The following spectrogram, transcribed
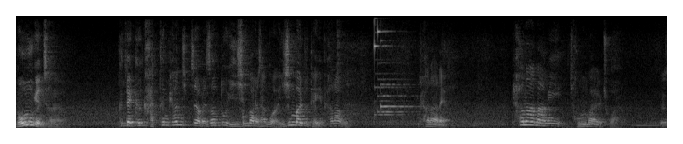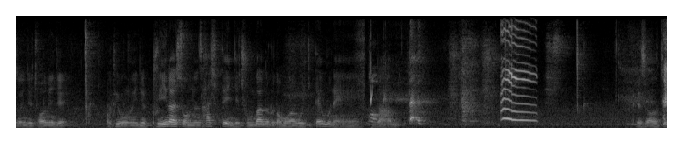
너무 괜찮아요. 그때 그 같은 편집점에서 또 이 신발을 산 거야. 이 신발도 되게 편하고. 편하네요. 편안함이 정말 좋아요. 그래서 이제 저는 이제 어떻게 보면 이제 부인할 수 없는 40대 이제 중반으로 넘어가고 있기 때문에 그다음 그래서 어쨌든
